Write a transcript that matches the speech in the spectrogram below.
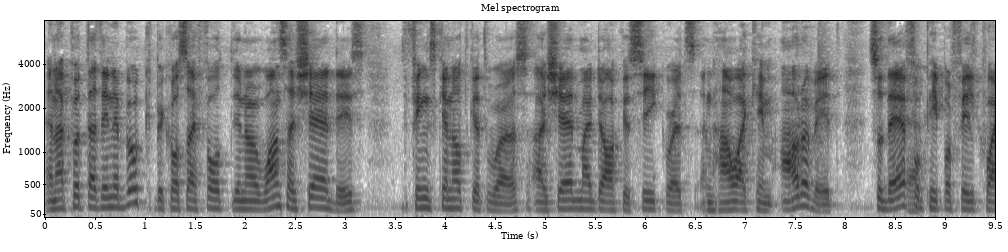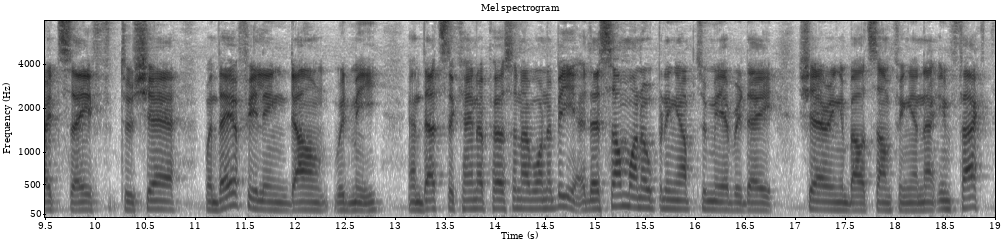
and I put that in a book because I thought, you know, once I shared this, things cannot get worse. I shared my darkest secrets and how I came out of it. So therefore, yeah. people feel quite safe to share when they are feeling down with me and that's the kind of person I want to be. There's someone opening up to me every day, sharing about something. And uh, in fact,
